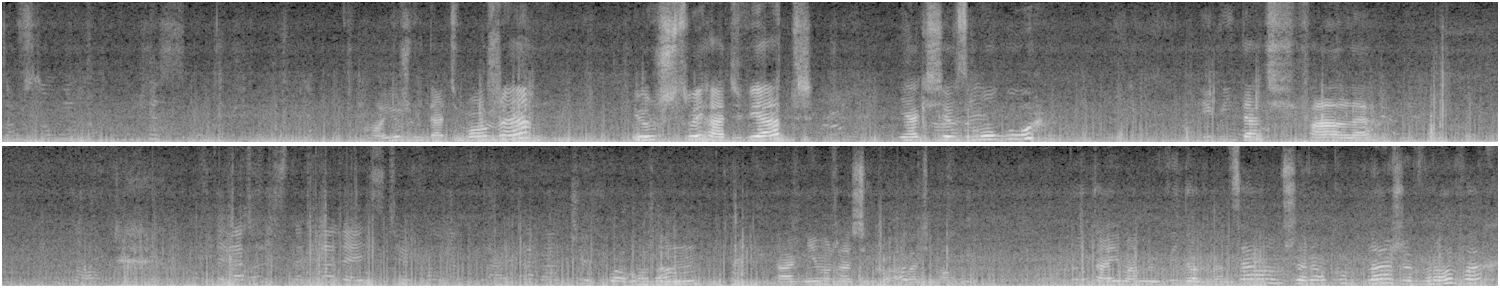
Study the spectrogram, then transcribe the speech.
To w sumie wszystko. O, już widać morze. Już słychać wiatr, jak się wzmógł. I widać fale. Teraz przez te fale jest flaga. Mhm. Tak, nie można się kąpać. O. Tutaj mamy widok na całą szeroką plażę w Rowach.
